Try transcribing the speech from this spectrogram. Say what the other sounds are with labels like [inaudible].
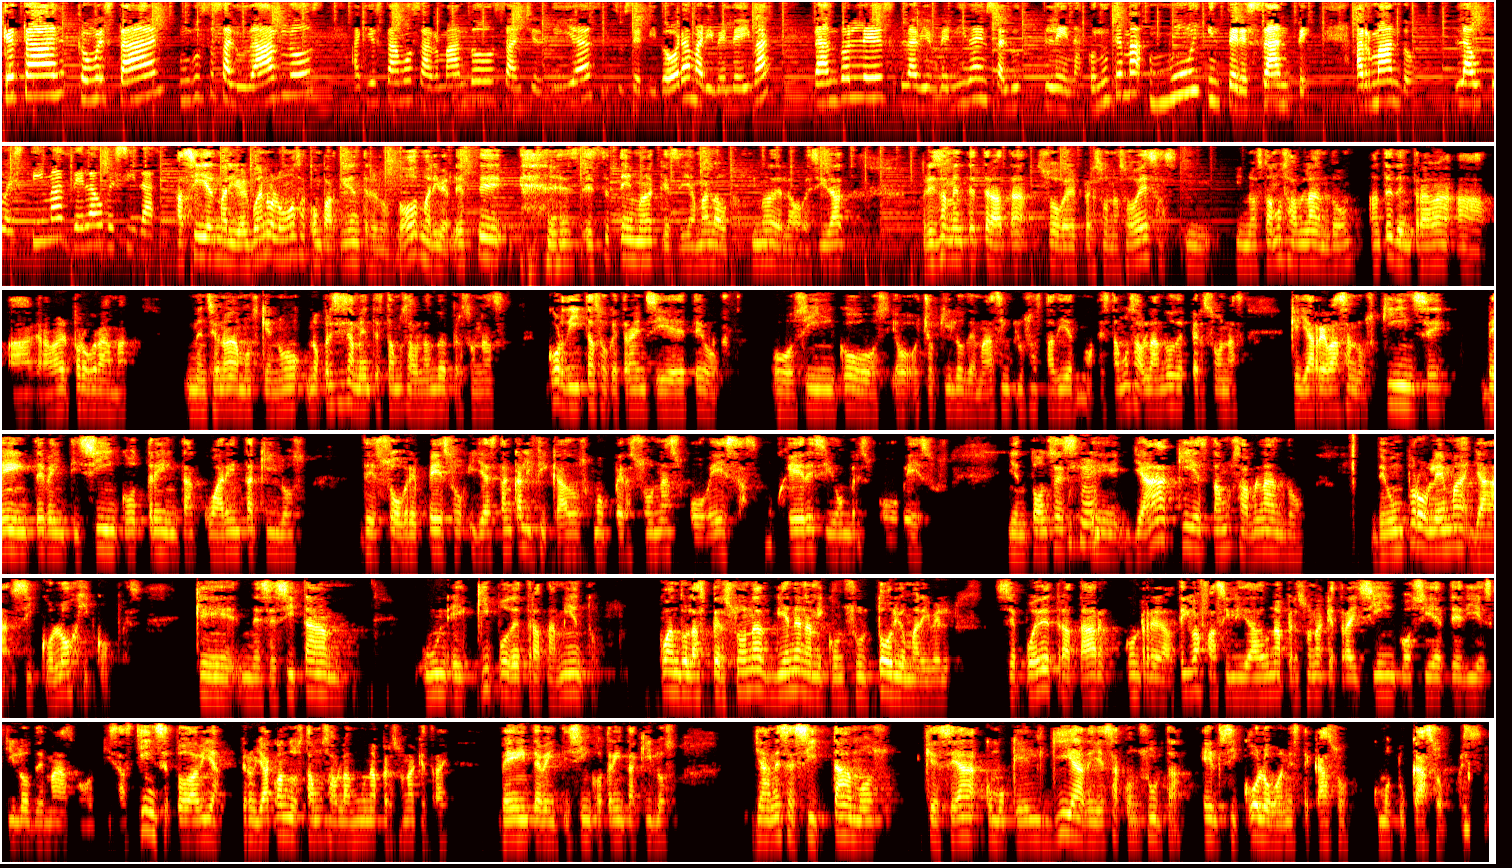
¿Qué tal? ¿Cómo están? Un gusto saludarlos. Aquí estamos Armando Sánchez Díaz y su servidora Maribel Leiva dándoles la bienvenida en Salud Plena con un tema muy interesante. Armando, la autoestima de la obesidad. Así es, Maribel. Bueno, lo vamos a compartir entre los dos, Maribel. Este, [laughs] este tema que se llama la autoestima de la obesidad precisamente trata sobre personas obesas y, no estamos hablando, antes de entrar a, grabar el programa, mencionábamos que no, no precisamente estamos hablando de personas gorditas o que traen 7 o, o 5 o 8 kilos de más, incluso hasta 10, no, estamos hablando de personas que ya rebasan los 15, 20, 25, 30, 40 kilos de sobrepeso y ya están calificados como personas obesas, mujeres y hombres obesos. Y entonces eh, ya aquí estamos hablando de un problema ya psicológico, pues, que necesita un equipo de tratamiento. Cuando las personas vienen a mi consultorio, Maribel, se puede tratar con relativa facilidad una persona que trae 5, 7, 10 kilos de más, o quizás 15 todavía, pero ya cuando estamos hablando de una persona que trae 20, 25, 30 kilos, ya necesitamos que sea como que el guía de esa consulta, el psicólogo en este caso, como tu caso, pues.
